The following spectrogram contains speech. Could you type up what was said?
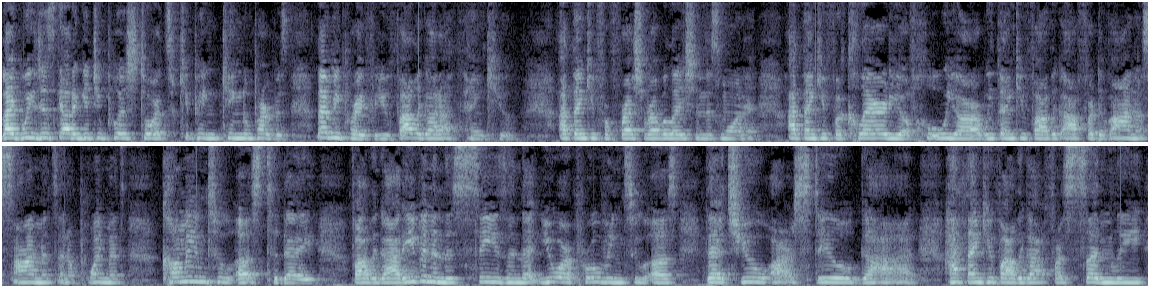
Like we just got to get you pushed towards kingdom purpose. Let me pray for you. Father God, I thank you. I thank you for fresh revelation this morning. I thank you for clarity of who we are. We thank you, Father God, for divine assignments and appointments coming to us today. Father God, even in this season that you are proving to us that you are still God. I thank you, Father God, for suddenly,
